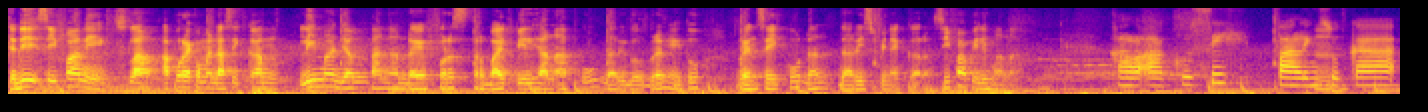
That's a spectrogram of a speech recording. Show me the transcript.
Jadi Siva nih, setelah aku rekomendasikan 5 jam tangan divers terbaik pilihan aku dari dua brand yaitu brand Seiko dan dari Spinnaker. Siva pilih mana? Kalau aku sih paling Hmm. suka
